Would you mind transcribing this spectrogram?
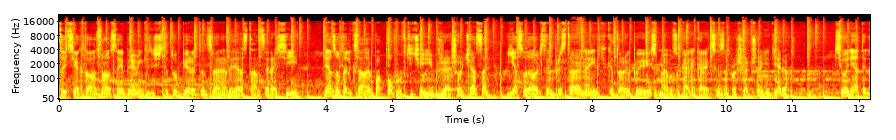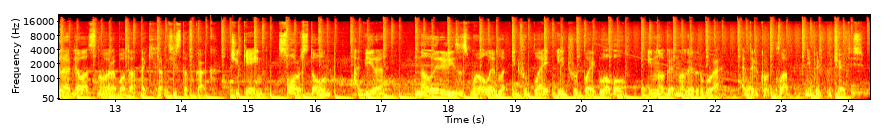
Приветствовать всех, кто настроил свои приемники на частоту первой танцевальной радиостанции России. Меня зовут Александр Попов, и в течение ближайшего часа я с удовольствием представлю новинки, которые появились в моей музыкальной коллекции за прошедшую неделю. Сегодня я отыграю для вас новые работы от таких артистов, как Chicane, Solarstone, Avira, новые релизы с моего лейбла Interplay и Interplay Global и многое-многое другое. Это Record Club, не переключайтесь.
